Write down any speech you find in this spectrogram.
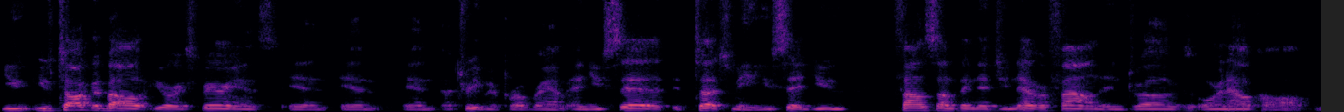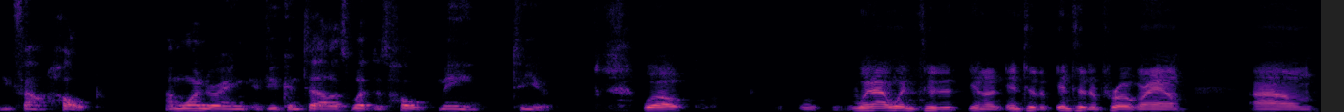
You you've talked about your experience in in in a treatment program, and you said it touched me. You said you found something that you never found in drugs or in alcohol. You found hope. I'm wondering if you can tell us what does hope mean to you. Well, when I went to the you know into the into the program, um,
